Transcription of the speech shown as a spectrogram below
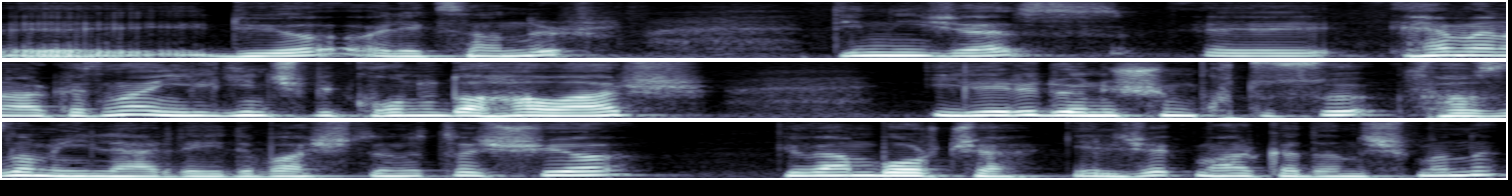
e, diyor Alexander. Dinleyeceğiz. E, hemen arkasından ilginç bir konu daha var. İleri dönüşüm kutusu fazla mı ilerideydi başlığını taşıyor. Güven Borça gelecek marka danışmanı.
